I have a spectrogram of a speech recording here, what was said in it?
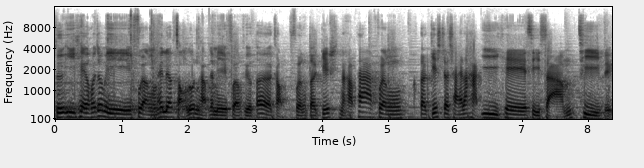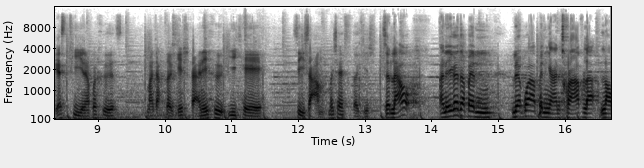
คือ EK เขาจะมีเฟืองให้เลือก 2 รุ่นครับ จะมีเฟืองฟิลเตอร์กับเฟืองเตอร์กิชนะครับ ถ้าเฟืองเตอร์กิชจะใช้รหัส EK 4 3 T หรือ ST นะก็คือมาจากเตอร์กิชแต่อันนี้คือ EK 43 ไม่ใช่เตอร์กิชเสร็จแล้วอันนี้ก็จะเป็น เรียกว่าเป็นงานคราฟต์แล้วเรา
